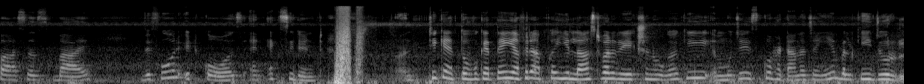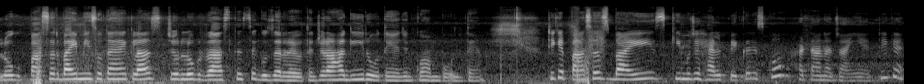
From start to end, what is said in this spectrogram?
passers by before it cause an accident ठीक है तो वो कहते हैं, या फिर आपका ये लास्ट वाला रिएक्शन होगा कि मुझे इसको हटाना चाहिए, बल्कि जो लोग पासर बाई मीस होता है क्लास जो लोग रास्ते से गुजर रहे होते हैं, जो राहगीर होते हैं, जिनको हम बोलते हैं, ठीक है पासर्स बाई की मुझे हेल्प लेकर इसको हटाना चाहिए, ठीक है?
